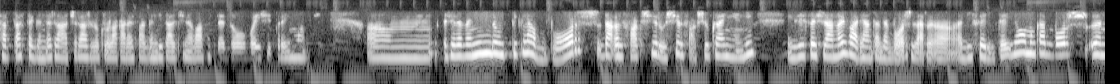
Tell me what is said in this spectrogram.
s-ar putea să te gândești la același lucru la care s-a gândit altcineva peste două voi și trei munți. Um, și revenind un pic la borș, da, îl fac și rușii, îl fac și ucrainienii. Există și la noi variante de borș, dar uh, diferite. Eu am mâncat borș în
